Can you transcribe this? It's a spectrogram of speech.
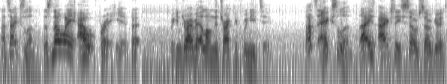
That's excellent. There's no way out for it here, but we can drive it along the track if we need to. That's excellent. That is actually so, so good.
